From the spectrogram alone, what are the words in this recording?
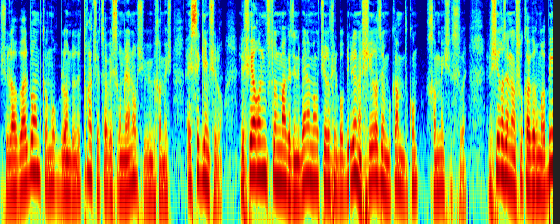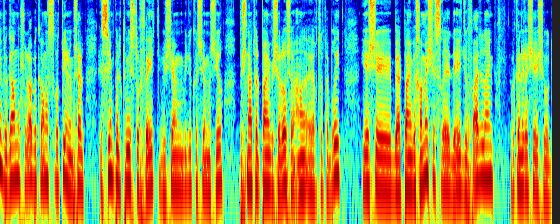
שולב באלבום, כאמור Blood on the Track, שיצא ב-20 לינואר 75. ההישגים שלו, לפי ה Rolling Stone מגזין, בין המאות שירים של בוב דילן, השיר הזה ממוקם במקום 15. לשיר הזה נעשו קאברים רבים, וגם הוא שולב בכמה סרטים, למשל A Simple Twist of Fate, בשם, בדיוק השם השיר, בשנת 2003, ארצות הברית. יש uh, ב-2015, The Age of Adaline, וכנראה שיש עוד.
